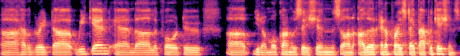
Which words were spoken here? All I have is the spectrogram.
Uh, have a great uh, weekend, and uh, look forward to uh, you know more conversations on other enterprise type applications.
